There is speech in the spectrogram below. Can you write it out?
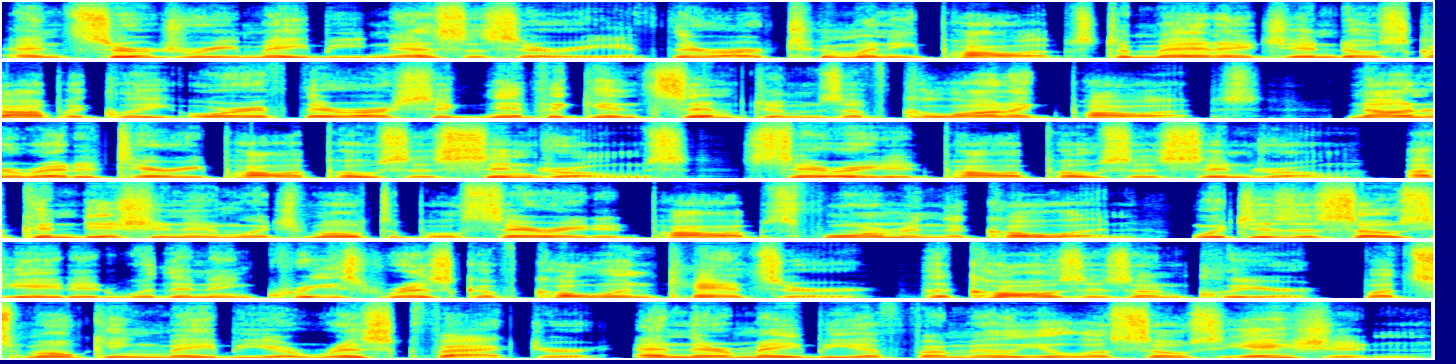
and surgery may be necessary if there are too many polyps to manage endoscopically or if there are significant symptoms of colonic polyps. Non-hereditary polyposis syndromes, serrated polyposis syndrome, a condition in which multiple serrated polyps form in the colon, which is associated with an increased risk of colon cancer. The cause is unclear, but smoking may be a risk factor and there may be a familial association.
